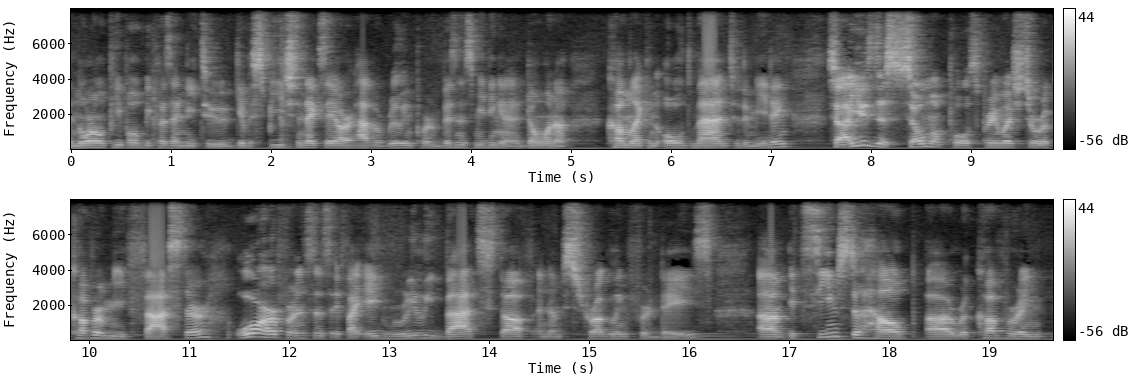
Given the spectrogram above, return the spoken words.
the normal people because I need to give a speech the next day or have a really important business meeting and I don't want to come like an old man to the meeting. So I use this Soma Pulse pretty much to recover me faster. Or for instance, if I ate really bad stuff and I'm struggling for days, um, it seems to help uh, recovering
